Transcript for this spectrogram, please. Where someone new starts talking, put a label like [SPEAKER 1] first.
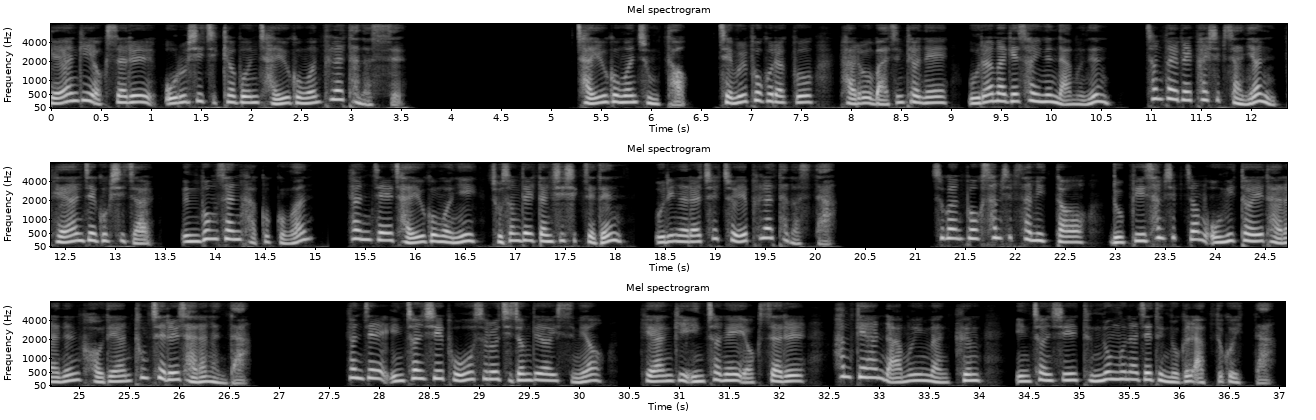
[SPEAKER 1] 개항기 역사를 오롯이 지켜본 자유공원 플라타너스. 자유공원 중턱, 재물포구락부 바로 맞은편에 우람하게 서 있는 나무는 1884년 대한제국 시절 은봉산 각국공원, 현재 자유공원이 조성될 당시 식재된 우리나라 최초의 플라타너스다. 수관폭 34m, 높이 30.5m에 달하는 거대한 통째를 자랑한다. 현재 인천시 보호수로 지정되어 있으며 개항기 인천의 역사를 함께한 나무인 만큼 인천시 등록문화재 등록을 앞두고 있다.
